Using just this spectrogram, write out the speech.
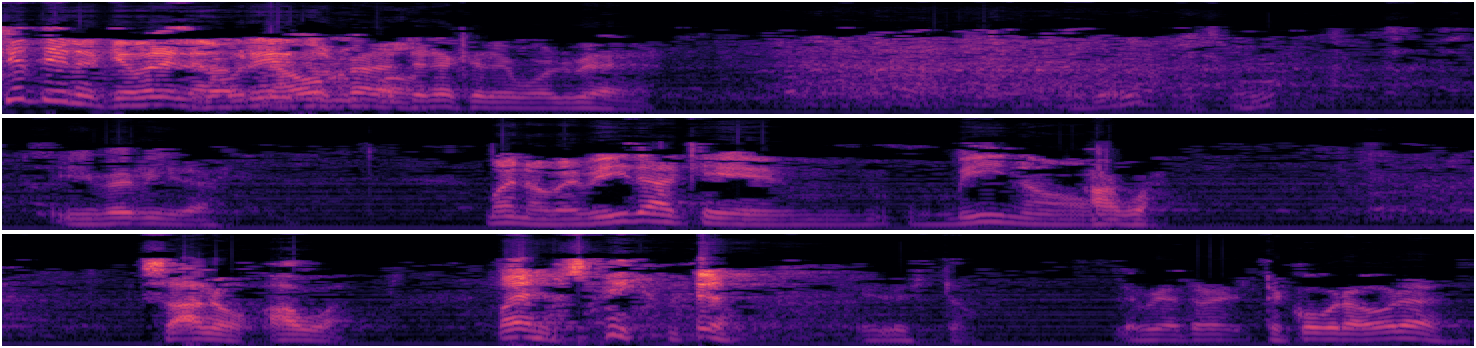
¿Qué tiene que ver el La- laurel la con hoja un la tenés que devolver. Y bebida. Bueno, bebida que vino. Agua. Sano, agua. Bueno, sí, pero. Y listo. Le voy a traer. ¿Te cobro ahora?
